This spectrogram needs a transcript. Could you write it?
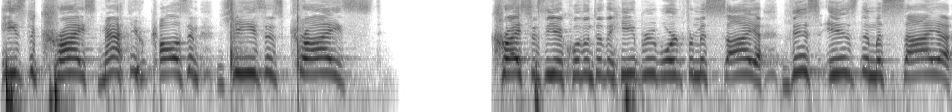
He's the Christ. Matthew calls him Jesus Christ. Christ is the equivalent of the Hebrew word for Messiah. This is the Messiah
